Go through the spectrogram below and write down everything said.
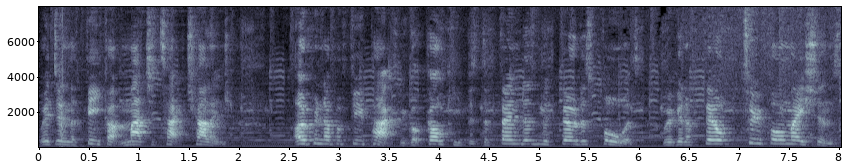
We're doing the FIFA Match Attax challenge. Opened up a few packs, we've got goalkeepers, defenders, midfielders, forwards. We're going to fill two formations.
